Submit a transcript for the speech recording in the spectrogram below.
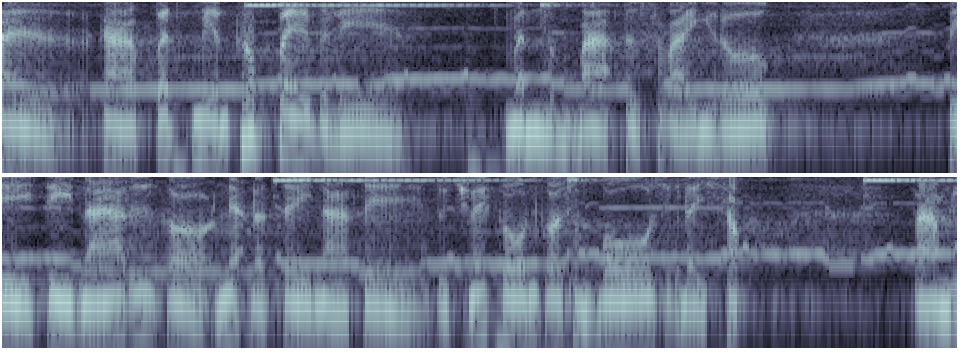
ដែលការពិតមានគ្រប់ពេលវេលាមិនលំបាកទៅស្វែងរកពីទីណាឬក៏អ្នកដតីណាទេដូច្នេះកូនក៏សម្បូរសេចក្តីសុខតាមរ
